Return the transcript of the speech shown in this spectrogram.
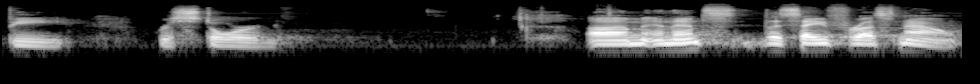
be restored. Um, and that's the same for us now.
